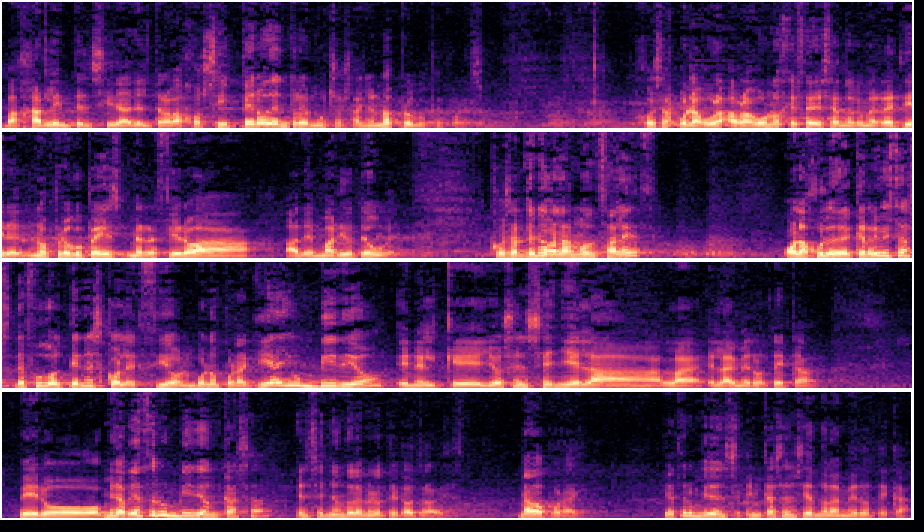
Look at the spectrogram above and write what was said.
bajar la intensidad del trabajo, sí, pero dentro de muchos años, no os preocupéis por eso. José, bueno, habrá algunos que estén deseando que me retire, no os preocupéis, me refiero a, a de Mario TV. José Antonio Galán González, Hola Julio, ¿de qué revistas de fútbol tienes colección? Bueno, por aquí hay un vídeo en el que yo os enseñé la, hemeroteca, pero mira, voy a hacer un vídeo en casa enseñando la hemeroteca otra vez. Me hago por ahí. Voy a hacer un vídeo en casa enseñando la hemeroteca.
